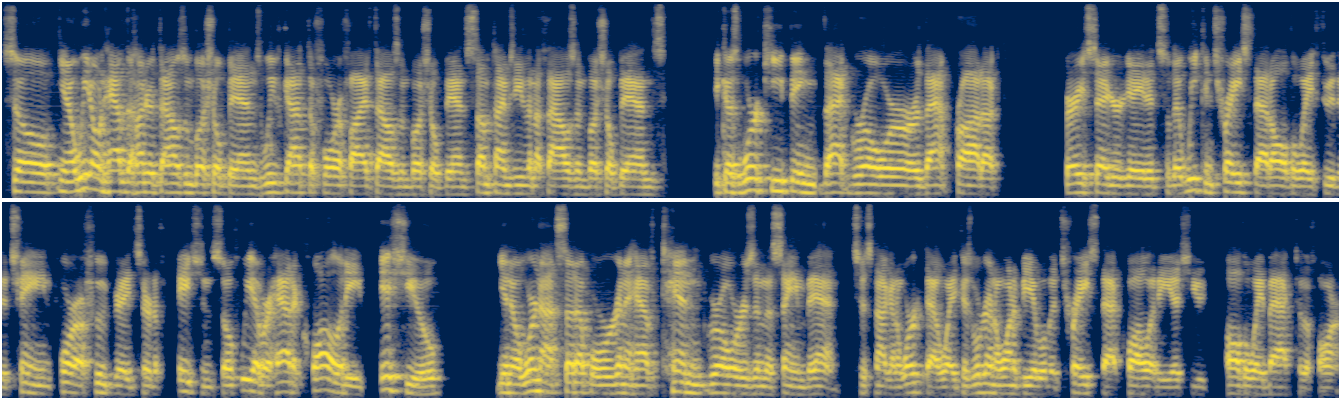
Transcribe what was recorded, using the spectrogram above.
So, you know, we don't have the 100,000 bushel bins. We've got the four or 5,000 bushel bins, sometimes even a 1,000 bushel bins, because we're keeping that grower or that product very segregated so that we can trace that all the way through the chain for our food grade certification. So if we ever had a quality issue, you know, we're not set up where we're going to have 10 growers in the same bin. It's just not going to work that way because we're going to want to be able to trace that quality issue all the way back to the farm.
